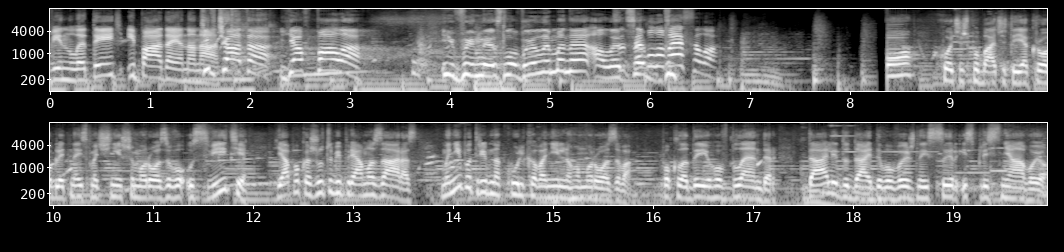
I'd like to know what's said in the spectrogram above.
Він летить і падає на нас. Дівчата, я впала! І ви не зловили мене, але це, було весело. Хочеш побачити, як роблять найсмачніше морозиво у світі? Я покажу тобі прямо зараз. Мені потрібна кулька ванільного морозива. Поклади його в блендер. Далі додай дивовижний сир із пліснявою.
